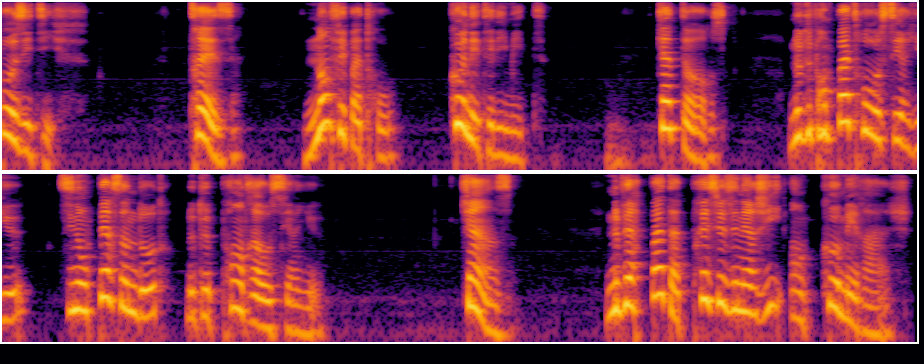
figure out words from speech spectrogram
positif. 13. N'en fais pas trop. Connais tes limites. 14. Ne te prends pas trop au sérieux, sinon personne d'autre ne te prendra au sérieux. 15. Ne perds pas ta précieuse énergie en commérage.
